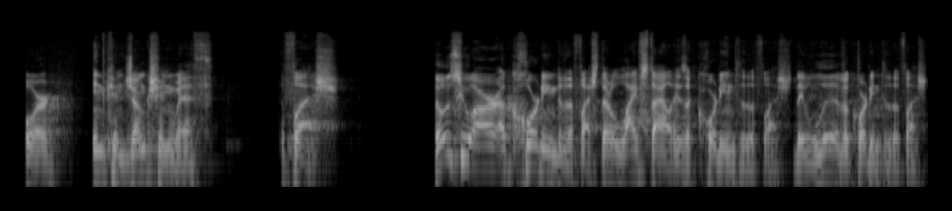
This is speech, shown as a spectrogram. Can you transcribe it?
or in conjunction with the flesh. Those who are according to the flesh, their lifestyle is according to the flesh. They live according to the flesh.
